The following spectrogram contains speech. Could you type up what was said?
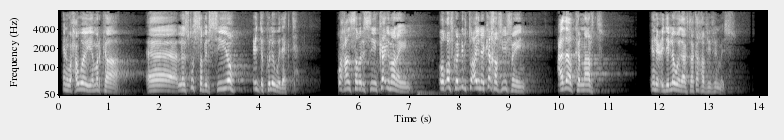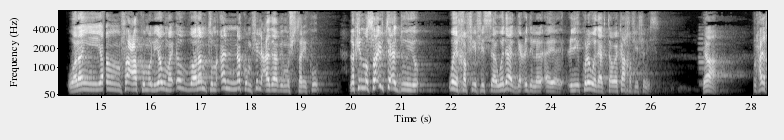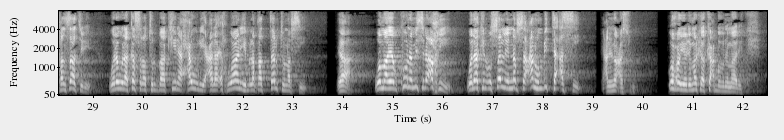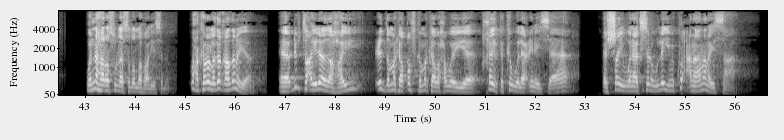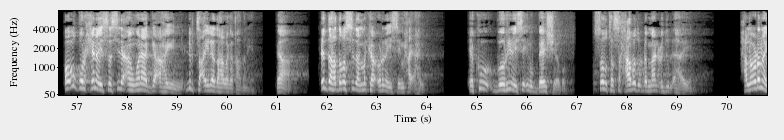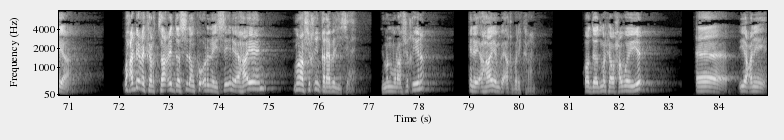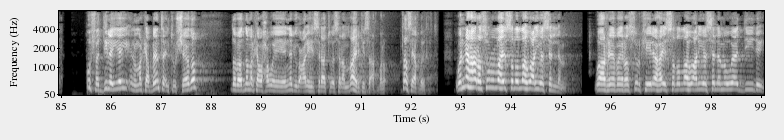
In waxa weeye markaa laysku sabirsiiyo cidda kula wadaagta waxaan sabirsiin ka imanayn oo qofka dhibtu aynay ka khafiifayn cadaabka naarta. Inay cidinla wadaagtaa ka khafiifin mayso. Walan yanfacakum alyawma id dalamtum annakum fi lcadaabi mushtarikuun laakiin masaa'ibta adduunyo way khafiifisaa wadaagga cidi kula wadaagtaa way kaa khafiifinaysa ya maxay khansaa tidhi? Walowlaa kasratu lbaakiina xawlii cala ikhwaanihim laqataltu nafsii. Ya wamaa yabkuuna misla akhii walaakin usalli nafsa canhum bita'asi yani noocaas wy wuxuu yidhi marka kacbu bnu maalik wa nahaa rasuul ulahi sala allahu aleyh wasalam waxaa kaloo laga qaadanayaa dhibta ay leedahay cidda markaa qofka markaa waxa weeye khayrka ka walaacinaysaa ee shay wanaagsan uu la yimi ku canaananaysaa oo u qurxinaysa sida aan wanaagga ahayn dhibta ay leedaha laga qaadanaya ya cidda haddaba sidan markaa odhanaysay maxay ahayd ee ku boorrinaysa inuu been sheego. Sawta saxaabadu dhammaan cuduul ahaayeen. Waxaa la odhanayaa waxaa dhici karta cidda sidan ku odhanaysay inay ahaayeen munaafiqiin qaraabadiisa ah. Niman munaafiqiina inay ahaayeen bay aqbali karaan. Oo dabeed marka waxa weeye yacni u fadilayey inuu markaa beenta intuu sheego. Dabeedna marka waxa weeye nebigu calayhi salaatu wasalaam daahirkiisa aqbalo. Taasay aqbali karta wa nahaa rasuulu llaahi sala allahu alayh wasalam waa reebay rasuulkii ilaahay sala allahu alayh wasalam waa diidey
